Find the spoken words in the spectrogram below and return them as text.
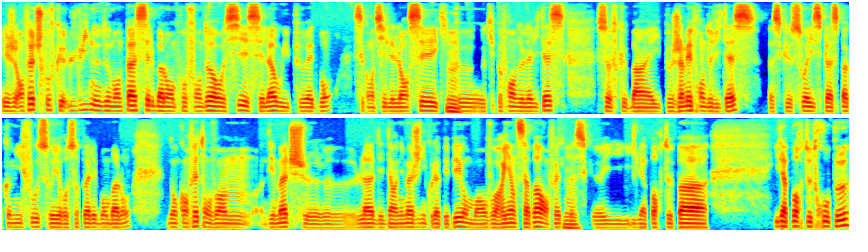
Et en fait, je trouve que lui ne demande pas assez le ballon en profondeur aussi, et c'est là où il peut être bon. C'est quand il est lancé et qu'il mm. peut, peut prendre de la vitesse. Sauf que ben il peut jamais prendre de vitesse parce que soit il se place pas comme il faut, soit il reçoit pas les bons ballons. Donc en fait, on voit des matchs euh, là, des derniers matchs de Nicolas Pepe, on, ne voit rien de sa part en fait mm. parce qu'il il apporte pas il apporte trop peu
